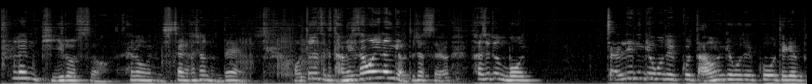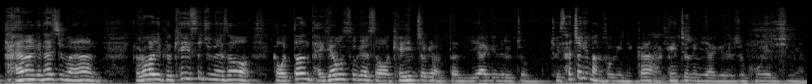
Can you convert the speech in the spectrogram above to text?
plan B로서 새로운 시작을 하셨는데 어떠셨어요? 그 당시 상황이라는 게 어떠셨어요? 사실은 뭐 잘리는 경우도 있고 나오는 경우도 있고 되게 다양하긴 하지만 여러 가지 그 케이스 중에서 그러니까 어떤 배경 속에서 개인적인 어떤 이야기들을 좀 저희 사적인 방송이니까 아, 개인적인 이야기들을 좀 공유해 주시면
